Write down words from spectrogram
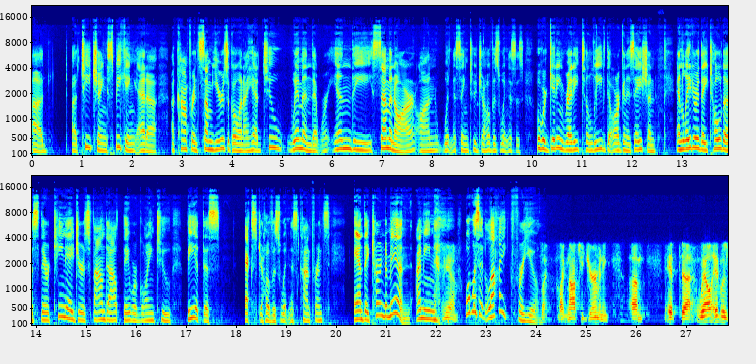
a uh, teaching, speaking at a, a conference some years ago, and I had two women that were in the seminar on witnessing to Jehovah's Witnesses who were getting ready to leave the organization. And later they told us their teenagers found out they were going to be at this ex Jehovah's Witness conference and they turned them in. I mean, Yeah. what was it like for you? like like Nazi Germany. Um, it uh, well, it was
